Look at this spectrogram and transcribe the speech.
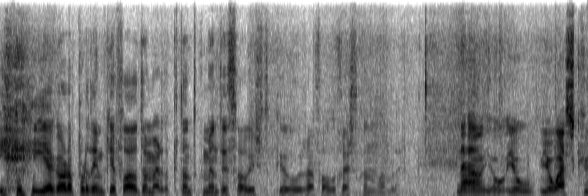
E, e agora perdi-me que ia falar outra merda, portanto comentei só isto que eu já falo do resto quando me lembrar. Não, eu, eu, eu acho que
